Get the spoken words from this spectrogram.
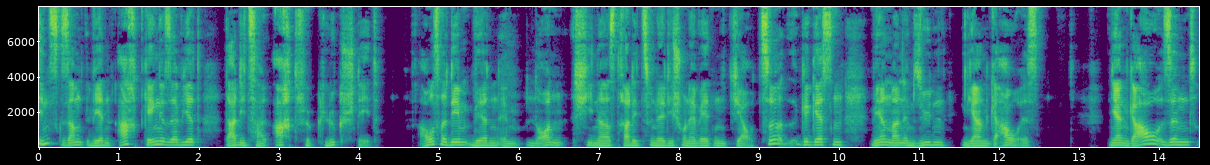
Insgesamt werden acht Gänge serviert, da die Zahl acht für Glück steht. Außerdem werden im Norden Chinas traditionell die schon erwähnten Jiaozi gegessen, während man im Süden Niangao isst. Niangao sind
